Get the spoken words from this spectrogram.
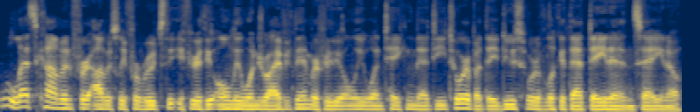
less common for obviously for routes that if you're the only one driving them or if you're the only one taking that detour but they do sort of look at that data and say you know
